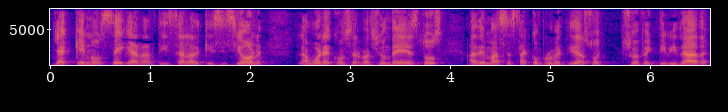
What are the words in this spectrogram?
ya que no se garantiza la adquisición. La buena conservación de estos, además está comprometida su, efectividad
